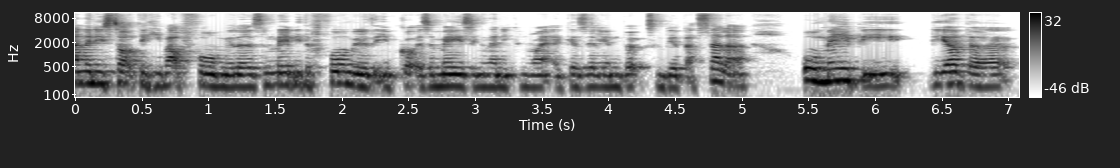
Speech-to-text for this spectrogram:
And then you start thinking about formulas, and maybe the formula that you've got is amazing, and then you can write a gazillion books and be a bestseller. Or maybe the other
